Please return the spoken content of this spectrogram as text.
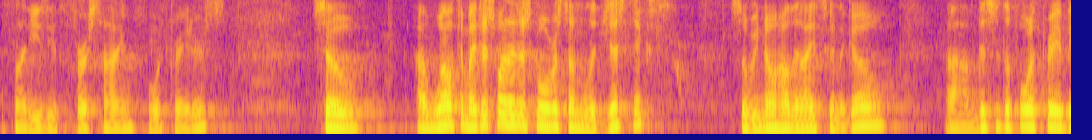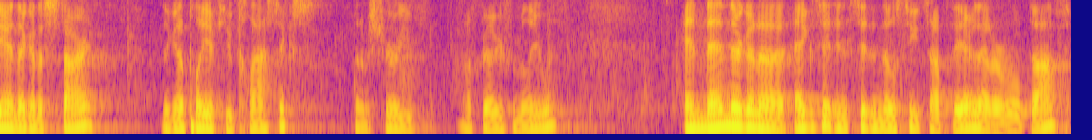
it's not easy the first time, fourth graders. So, uh, welcome. I just want to just go over some logistics so we know how the night's going to go. Um, this is the fourth grade band. They're going to start. They're going to play a few classics that I'm sure you are very familiar with. And then they're going to exit and sit in those seats up there that are roped off.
